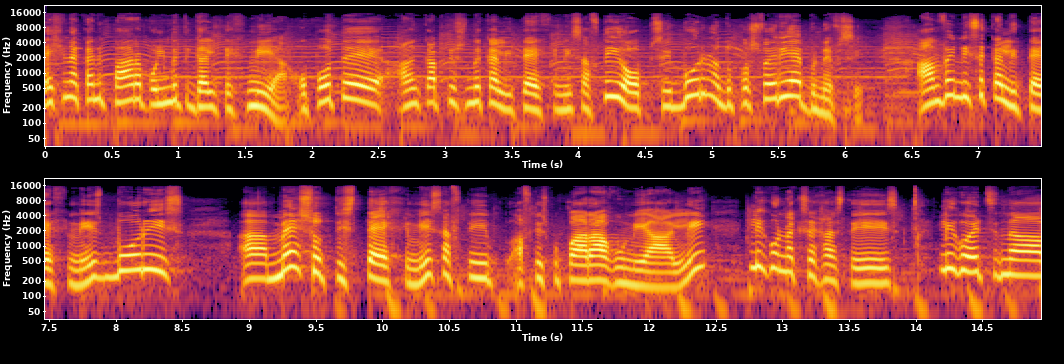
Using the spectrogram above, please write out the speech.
έχει να κάνει πάρα πολύ με την καλλιτεχνία. Οπότε, αν κάποιος είναι καλλιτέχνης, αυτή η όψη μπορεί να του προσφέρει έμπνευση. Αν δεν είσαι καλλιτέχνης, μπορείς α, μέσω της τέχνης, αυτή, αυτής που παράγουν οι άλλοι, λίγο να ξεχαστείς, λίγο έτσι να,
